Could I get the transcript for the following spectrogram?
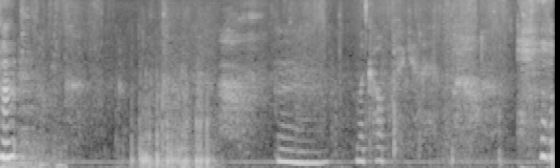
time. look how big it is.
